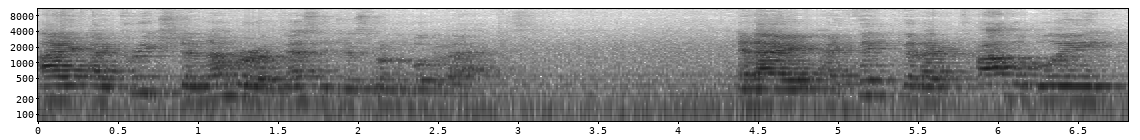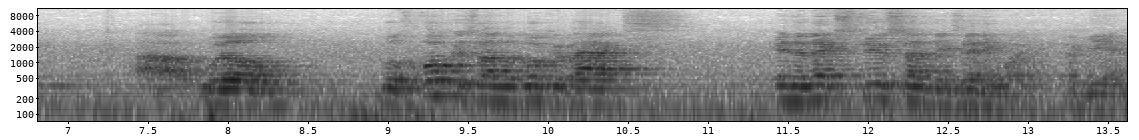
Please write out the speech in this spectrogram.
I, I preached a number of messages from the book of Acts. And I, I think that I probably uh, will, will focus on the book of Acts in the next few Sundays anyway, again.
